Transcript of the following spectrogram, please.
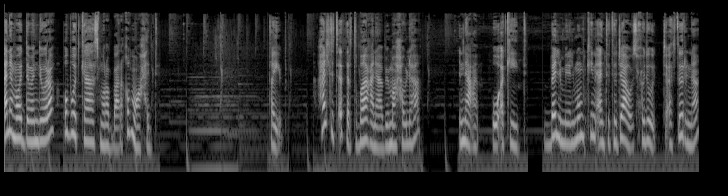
أنا مودة مندورة وبودكاست مربع رقم واحد. طيب هل تتأثر طباعنا بما حولها؟ نعم وأكيد. بل من الممكن أن تتجاوز حدود تأثرنا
